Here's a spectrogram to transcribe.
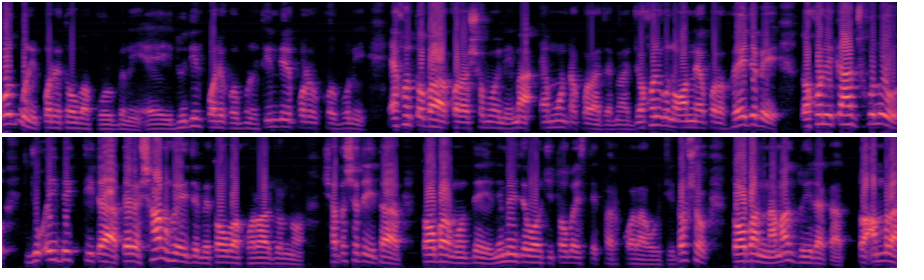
করবনি পরে তবা করবনি এই দুই দিন পরে করবনি তিন দিন পরে করবনি এখন তবা করার সময় নেই। মা, এমনটা করা যাবে না। যখনই কোনো অন্যায় অপরাধ হয়ে যাবে, তখনই কাজ হলো যে ওই ব্যক্তিটা পেরেশান হয়ে যাবে তবা করার জন্য। সাথে সাথেই তার তবার মধ্যে নেমে যাওয়া উচিত তবা ইস্তেকফার করা উচিত। দর্শক তবার নামাজ দুই রাকাত। তো আমরা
